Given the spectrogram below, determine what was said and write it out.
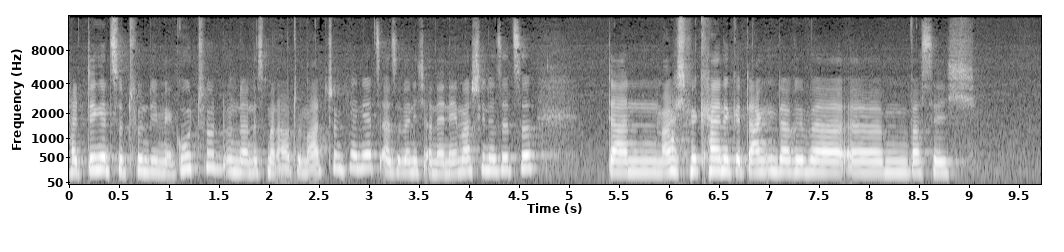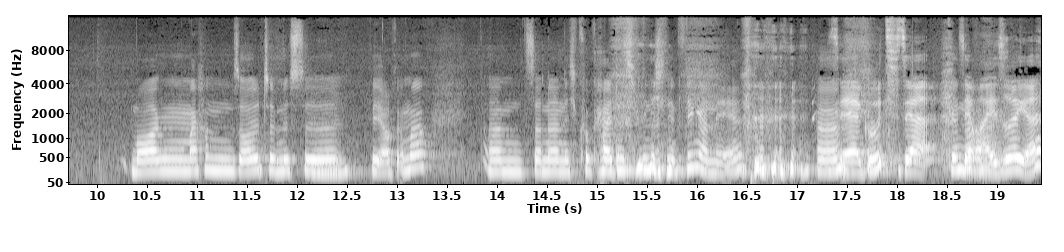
halt Dinge zu tun, die mir gut tun und dann ist man automatisch im Hier und Jetzt. Also wenn ich an der Nähmaschine sitze, dann mache ich mir keine Gedanken darüber, ähm, was ich morgen machen sollte, müsste, mhm. wie auch immer, ähm, sondern ich gucke halt, dass ich mir nicht den Finger nähe. Ähm, sehr gut, sehr, genau. sehr weise, ja.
